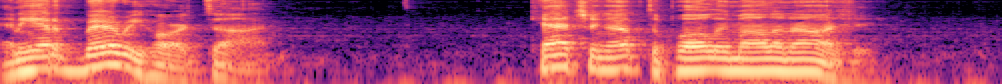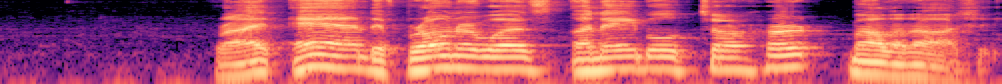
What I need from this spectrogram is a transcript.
and he had a very hard time, catching up to Paulie Malignaggi, right? And if Broner was unable to hurt Malignaggi,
